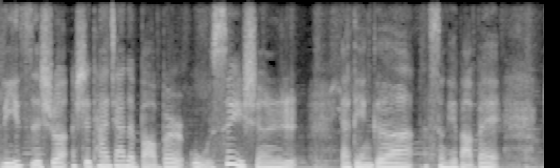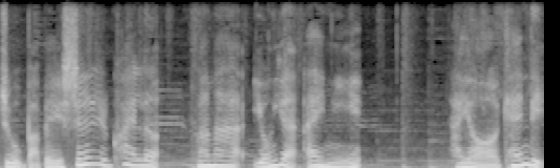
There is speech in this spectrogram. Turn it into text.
李子说是他家的宝贝儿五岁生日，要点歌送给宝贝，祝宝贝生日快乐，妈妈永远爱你。还有 Candy，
